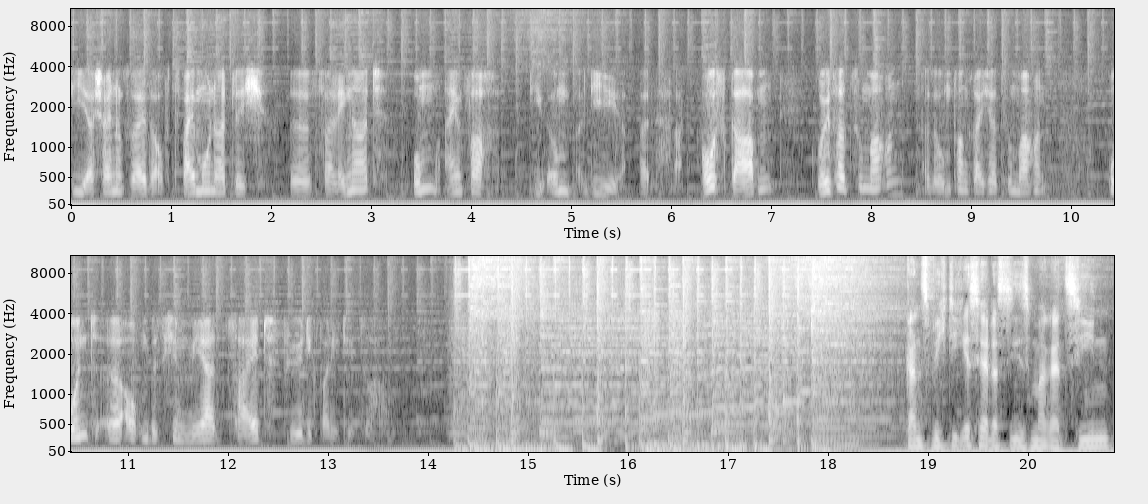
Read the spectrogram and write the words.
die Erscheinungsweise auf zweimonatlich äh, verlängert, um einfach die, um, die äh, Ausgaben größer zu machen, also umfangreicher zu machen und äh, auch ein bisschen mehr Zeit für die Qualität zu haben. Ganz wichtig ist ja, dass dieses Magazin,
